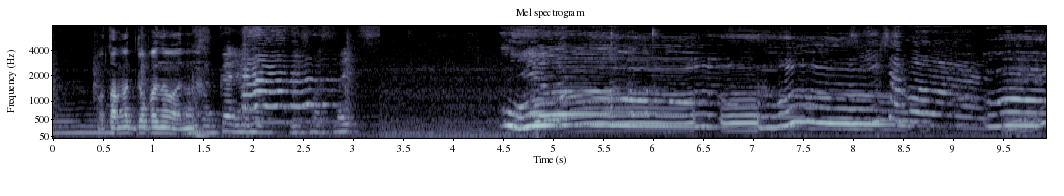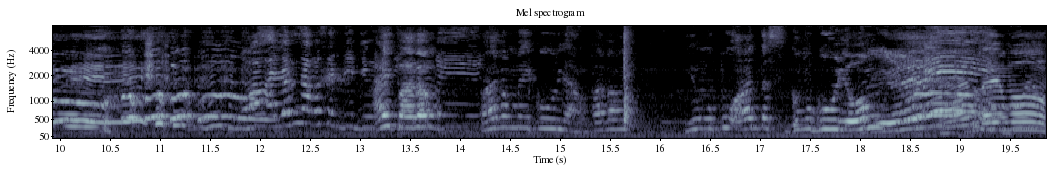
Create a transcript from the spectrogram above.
yung Matangad ka pa naman. pagka yung Christmas lights. Isa mo! Mukhang alam na ako sa Juju. Ay, parang, parang may kulang. Parang yung upuan, tas gumugulong. Antay mo.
